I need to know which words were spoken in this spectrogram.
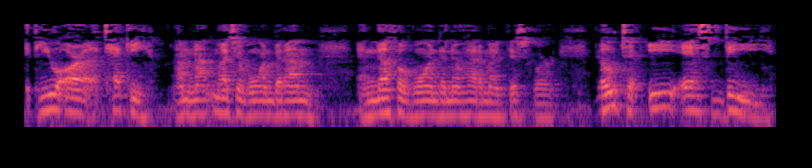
if you are a techie, I'm not much of one, but I'm enough of one to know how to make this work. Go to esv.org.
